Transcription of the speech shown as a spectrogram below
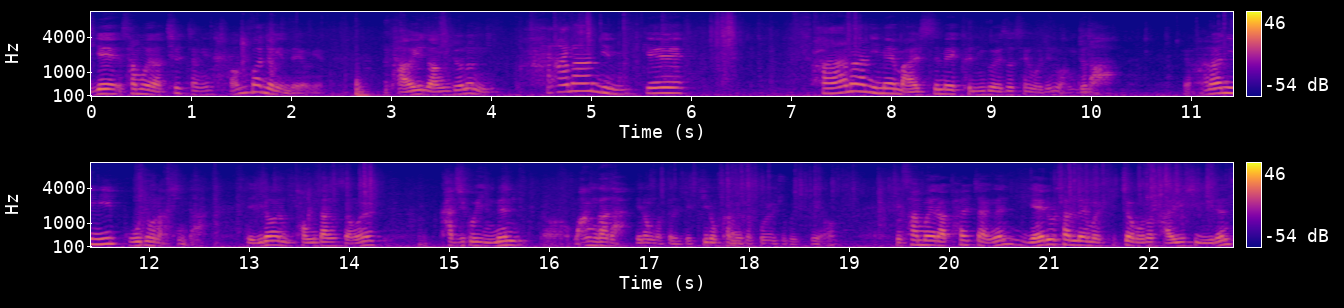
이게 사무엘하 7장의 전반적인 내용이에요. 다윗 왕조는 하나님께 하나님의 말씀에 근거해서 세워진 왕조다. 하나님이 보존하신다. 이런 정당성을 가지고 있는 어, 왕가다. 이런 것들을 이제 기록하면서 보여주고 있고요. 사무엘하 8장은 예루살렘을 기점으로 다윗이 이룬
